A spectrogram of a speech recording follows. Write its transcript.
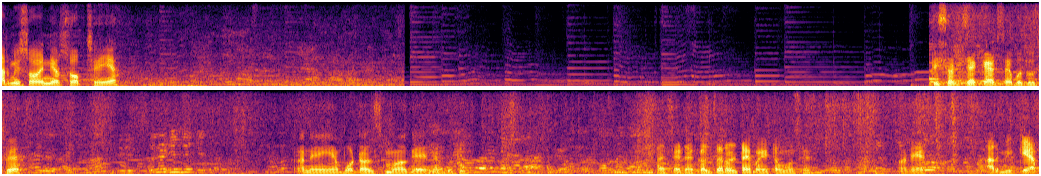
આર્મી સોવેનિયર શોપ છે અહીંયા. ટી શર્ટ જેકેટ છે, બધું છે. અને અહીંયા બોટલ્સ મગ ને બધું. આ સાઈડ કલ્ચરલ ટાઈપ આઇટમો છે. અને એક આર્મી કેપ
